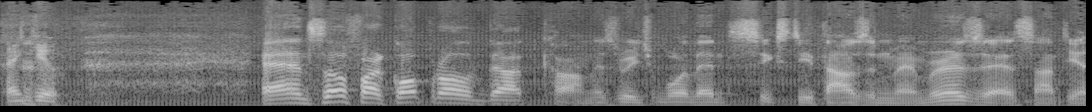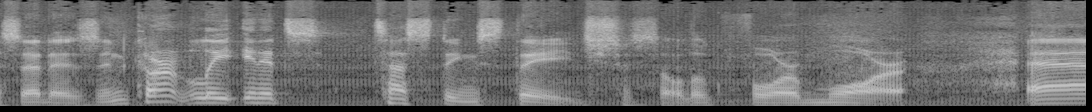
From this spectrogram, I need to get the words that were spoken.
Thank you. and so far, Koprol.com has reached more than 60,000 members, as Satya said, is in currently in its testing stage. So look for more. And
